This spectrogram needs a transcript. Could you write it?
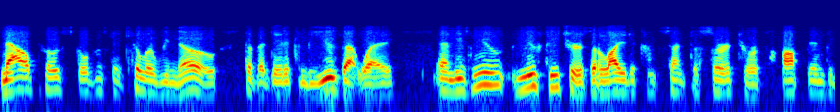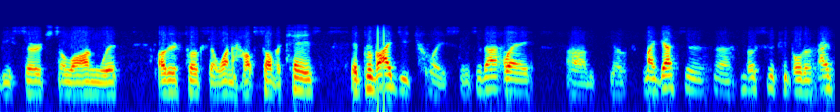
Now, post Golden State Killer, we know that the data can be used that way. And these new new features that allow you to consent to search or opt in to be searched along with other folks that want to help solve a case, it provides you choice. And so that way, um, you know, my guess is uh, most of the people that I've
